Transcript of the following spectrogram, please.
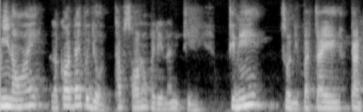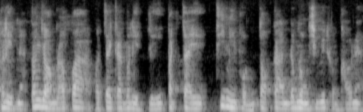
มีน้อยแล้วก็ได้ประโยชน์ทับซ้อนลงไปในนั้นอีกที ทีนี้ส่วนอีกปัจจัยการผลิตเนี่ยต้องยอมรับว่าปัจจัยการผลิตหรือปัจจัยที่มีผลต่อการดำรงชีวิตของเขาเนี่ย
